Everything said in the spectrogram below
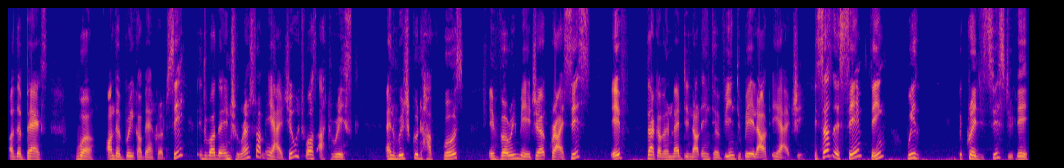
other banks were on the brink of bankruptcy, it was the insurance from AIG which was at risk and which could have caused a very major crisis if the government did not intervene to bail out AIG. It's just the same thing with Credit Suisse today.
